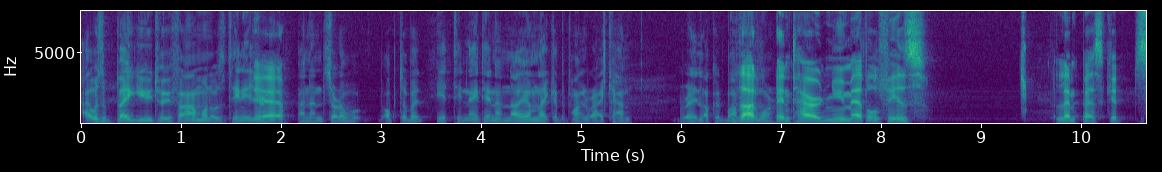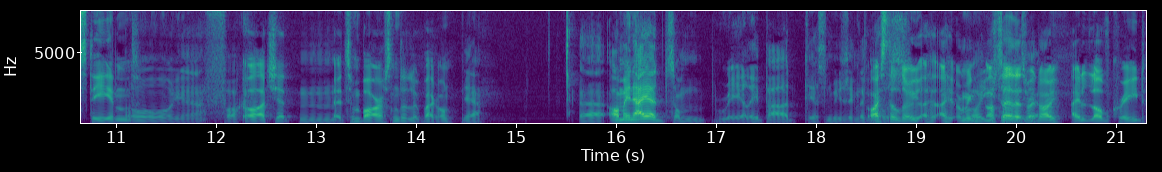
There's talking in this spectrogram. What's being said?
I was a big U2 fan when I was a teenager. Yeah. And then sort of up to about 18, 19, and now I'm like at the point where I can't really look at bands That anymore. entire new metal phase. Limp Bizkit, Staind. Oh, Oh yeah, fuck. Oh, that shit. It's embarrassing to look back on. Yeah. Uh, I mean, I had some really bad taste in music. Like Oh, I still do. I, I, I mean, oh, I'll say this right now. I love Creed.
